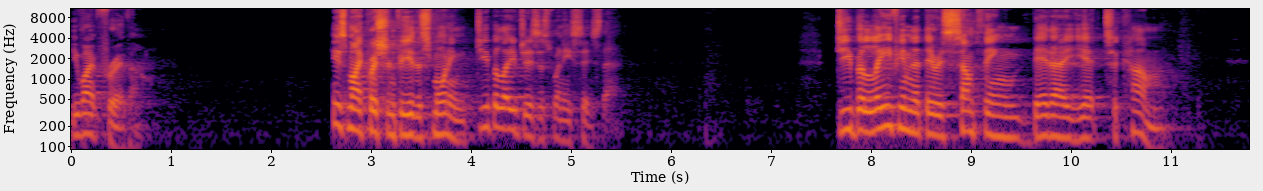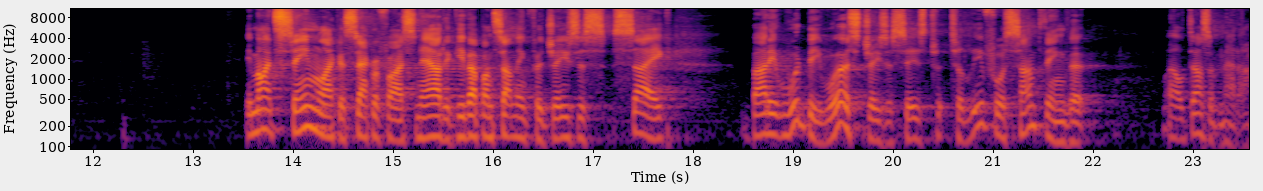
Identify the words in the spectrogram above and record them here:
You won't forever. Here's my question for you this morning Do you believe Jesus when he says that? Do you believe him that there is something better yet to come? It might seem like a sacrifice now to give up on something for Jesus' sake, but it would be worse, Jesus says, to, to live for something that, well, doesn't matter.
